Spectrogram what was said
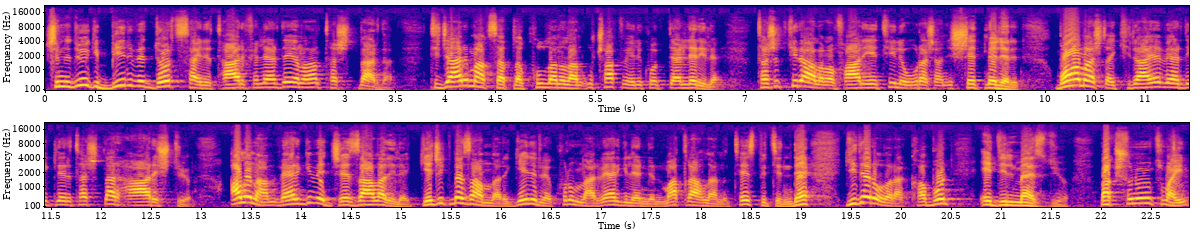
Şimdi diyor ki 1 ve 4 sayılı tarifelerde yer alan taşıtlarda ticari maksatla kullanılan uçak ve helikopterler ile taşıt kiralama faaliyetiyle uğraşan işletmelerin bu amaçla kiraya verdikleri taşıtlar hariç diyor. Alınan vergi ve cezalar ile gecikme zamları gelir ve kurumlar vergilerinin matrahlarının tespitinde gider olarak kabul edilmez diyor. Bak şunu unutmayın.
